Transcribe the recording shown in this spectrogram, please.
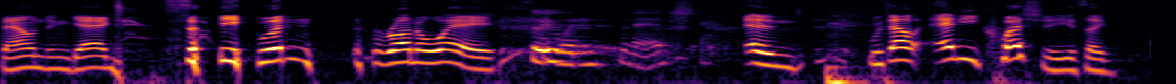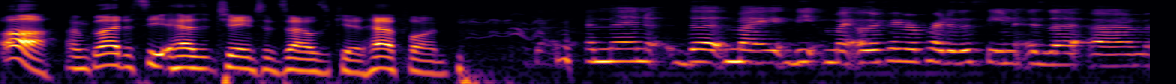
bound and gagged him so he wouldn't run away. So he wouldn't snitch. and without any question he's like ah i'm glad to see it hasn't changed since i was a kid. Have fun Yes. And then the my the my other favorite part of the scene is that um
